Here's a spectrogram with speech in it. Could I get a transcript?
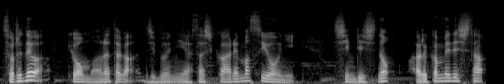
それでは今日もあなたが自分に優しくあれますように、心理師のはるかめでした。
